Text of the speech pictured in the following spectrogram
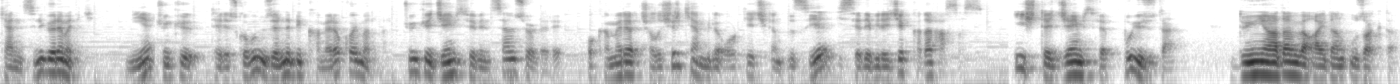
kendisini göremedik. Niye? Çünkü teleskobun üzerine bir kamera koymadılar. Çünkü James Webb'in sensörleri o kamera çalışırken bile ortaya çıkan ısıyı hissedebilecek kadar hassas. İşte James Webb bu yüzden dünyadan ve aydan uzakta,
